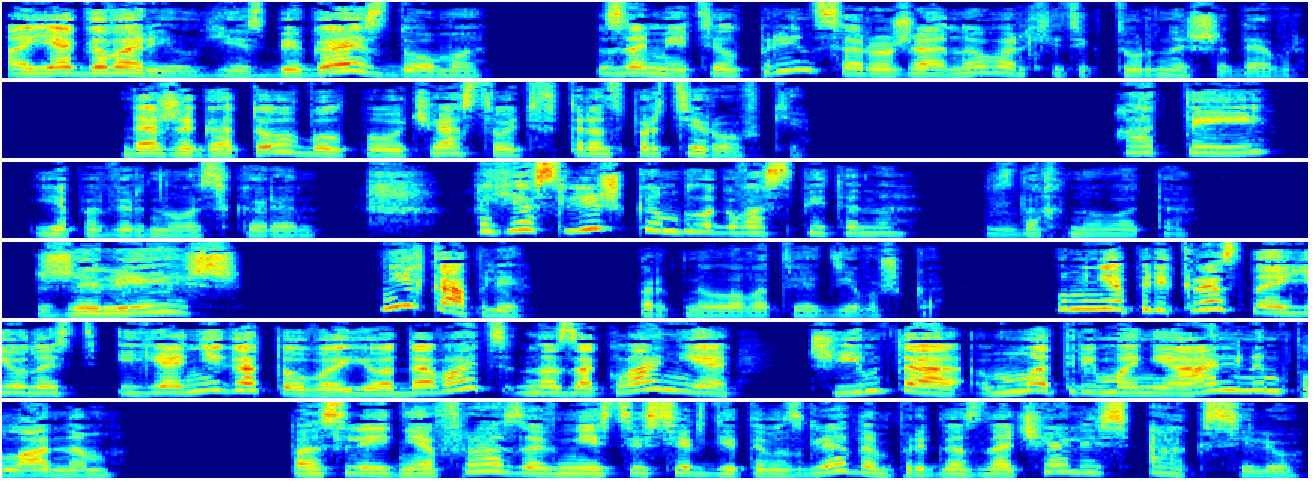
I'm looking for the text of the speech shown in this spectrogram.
«А я говорил, ей сбегай из дома», — заметил принц, сооружая новый архитектурный шедевр. Даже готов был поучаствовать в транспортировке. «А ты?» — я повернулась к Эрен. «А я слишком благовоспитана», — вздохнула та. «Жалеешь?» «Ни капли!» — фыркнула в ответ девушка. «У меня прекрасная юность, и я не готова ее отдавать на заклание чьим-то матримониальным планам». Последняя фраза вместе с сердитым взглядом предназначались Акселю.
